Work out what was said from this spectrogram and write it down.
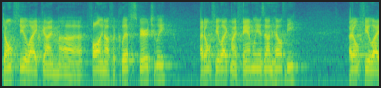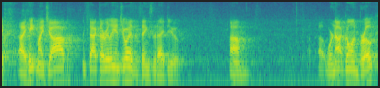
don't feel like I'm uh, falling off a cliff spiritually. I don't feel like my family is unhealthy. I don't feel like I hate my job. In fact, I really enjoy the things that I do. Um, uh, we're not going broke.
